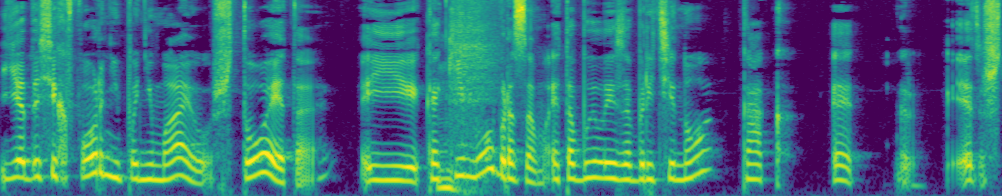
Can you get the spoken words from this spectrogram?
я до сих пор не понимаю, что это и каким образом это было изобретено, как э, э, это ш-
